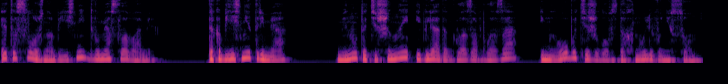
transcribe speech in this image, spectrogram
Это сложно объяснить двумя словами. Так объясни тремя. Минута тишины и, глядя глаза в глаза, и мы оба тяжело вздохнули в унисон.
